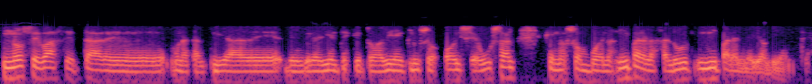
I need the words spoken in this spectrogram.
no se va a aceptar eh, una cantidad de, ingredientes que todavía incluso hoy se usan que no son buenos ni para la salud ni para el medio ambiente.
